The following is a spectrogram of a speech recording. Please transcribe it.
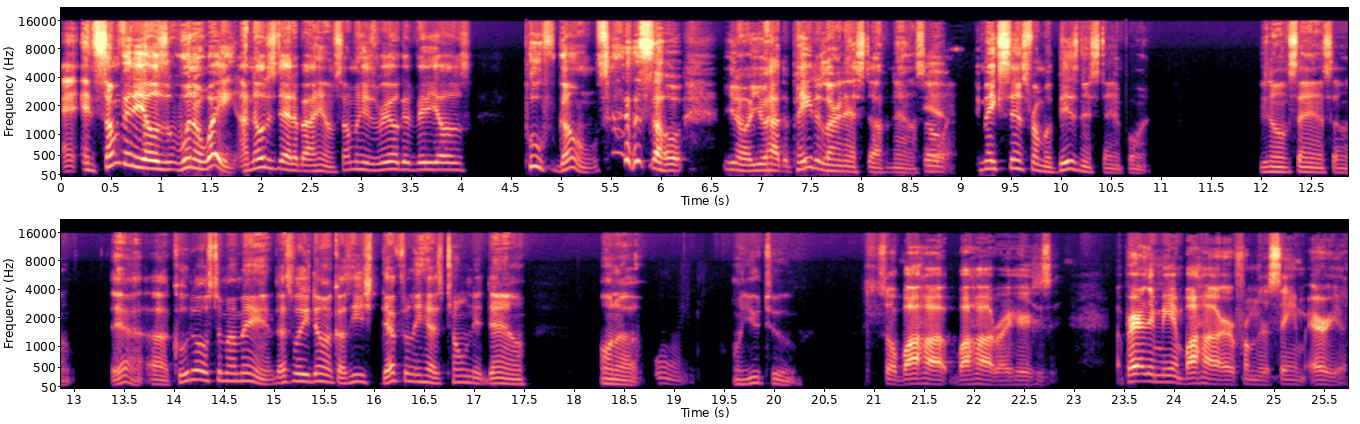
And, and some videos went away. I noticed that about him. Some of his real good videos, poof, gone. so you know you have to pay to learn that stuff now. So Yeah. It makes sense from a business standpoint. You know what I'm saying? So yeah, uh kudos to my man. That's what he's doing because he definitely has toned it down on a Ooh. on YouTube. So Baja, Baja right here. He's apparently me and Baja are from the same area.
